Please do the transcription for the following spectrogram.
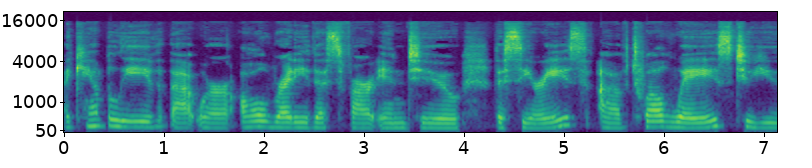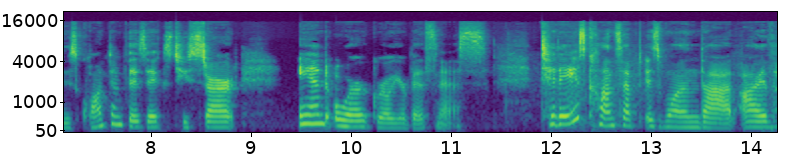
I can't believe that we're already this far into the series of 12 ways to use quantum physics to start and or grow your business. Today's concept is one that I've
